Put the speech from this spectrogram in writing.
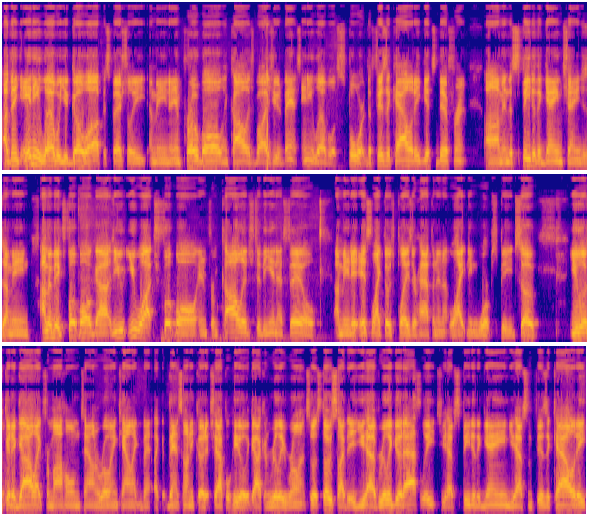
I think any level you go up, especially I mean in pro ball and college ball as you advance, any level of sport, the physicality gets different um, and the speed of the game changes. I mean, I'm a big football guy. You you watch football, and from college to the NFL, I mean, it, it's like those plays are happening at lightning warp speed. So, you look at a guy like from my hometown of Rowan County, like, like Vance Honeycutt at Chapel Hill, the guy can really run. So it's those type. Of, you have really good athletes, you have speed of the game, you have some physicality,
